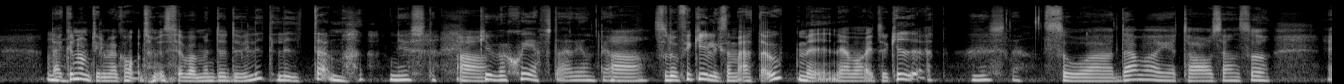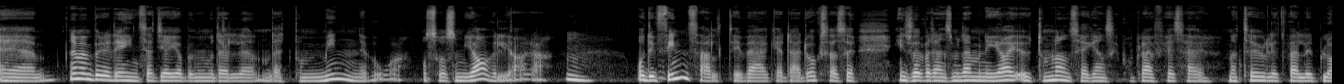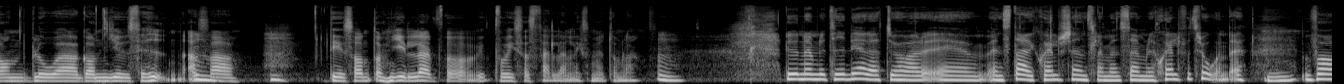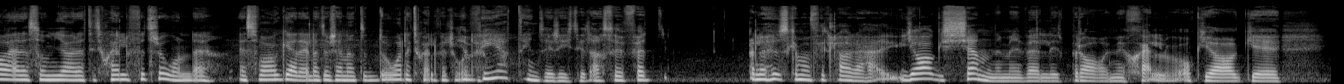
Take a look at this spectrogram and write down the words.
Där kunde de till och med komma till mig och säga, men du, du är lite liten. Just det. Ja. Gud vad skevt det är egentligen. Ja, så då fick jag ju liksom äta upp mig när jag var i Turkiet. Just det. Så där var jag ett tag och sen så eh, nej men började jag inse att jag jobbar med modellandet på min nivå och så som jag vill göra. Och det finns alltid vägar där då också. Alltså, inte för att vara den som är där men när jag är utomlands så är jag ganska populär för jag är så här naturligt väldigt blond, blå ögon, ljus i hyn. Alltså, Det är sånt de gillar på, på vissa ställen liksom utomlands. Du nämnde tidigare att du har eh, en stark självkänsla men sämre självförtroende. Vad är det som gör att ditt självförtroende är svagare eller att du känner att du har dåligt självförtroende? Jag vet inte riktigt. Alltså för eller hur ska man förklara det här? Jag känner mig väldigt bra i mig själv och jag eh,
